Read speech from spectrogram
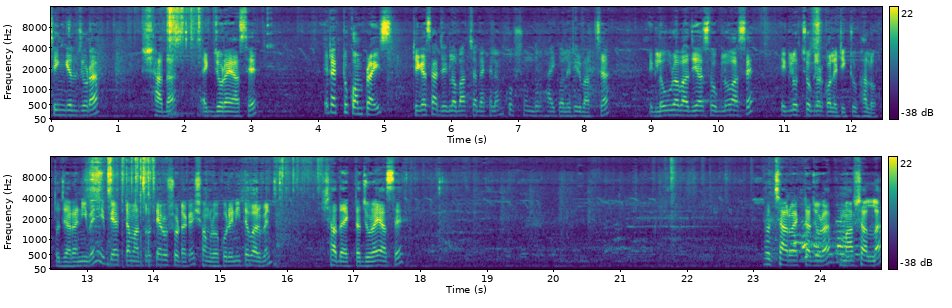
সিঙ্গেল জোড়া, সাদা, এক জোড়ায় আছে। এটা একটু কম প্রাইস ঠিক আছে? আর যেগুলো বাচ্চা দেখালাম, খুব সুন্দর হাই কোয়ালিটির বাচ্চা। এগুলো উড়াবাজি আছে ওগুলো আছে। এগুলোর চোগলার কোয়ালিটি একটু ভালো। তো যারা নেবেন, এই পেয়ারটা মাত্র তেরোশো টাকায় সংগ্রহ করে নিতে পারবেন। সাদা একটা জোড়ায় আছে। হচ্ছে আরও একটা জোড়া মাশাল্লাহ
